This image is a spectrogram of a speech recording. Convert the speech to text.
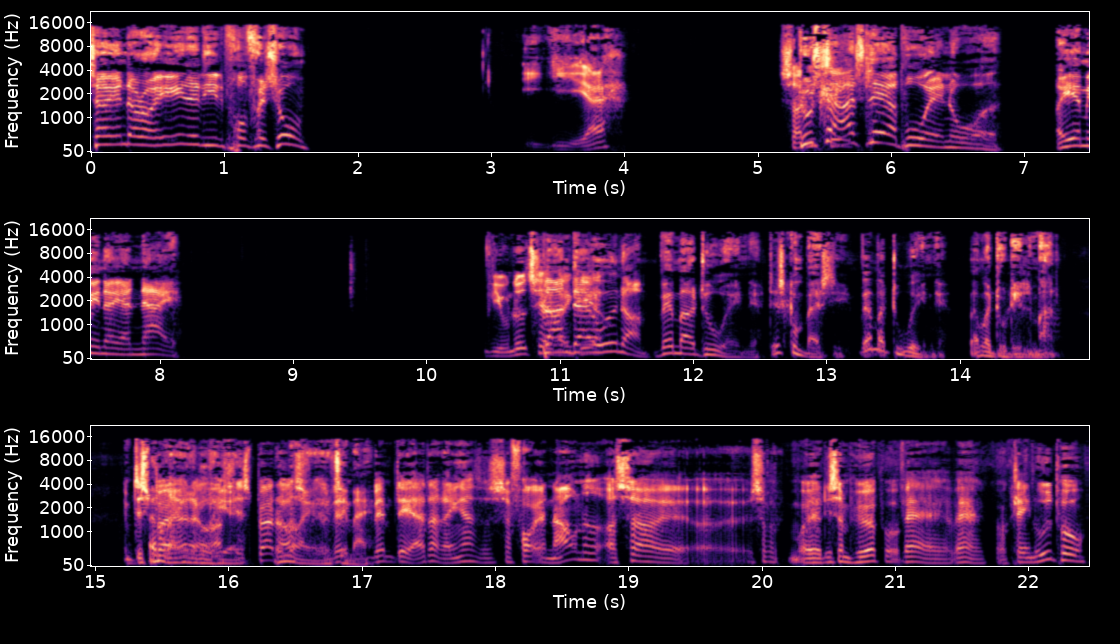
så ændrer du hele dit profession. Ja. Sådan Du skal set, også lære at bruge N-ordet. Og her mener jeg nej. Vi er jo nødt til at Bland dig reagere. udenom. Hvem er du egentlig? Det skal man bare sige. Hvem er du egentlig? Hvem er du, lille mand? Jamen, det spørger Hvem jeg dig du også. her? Jeg spørger dig Hvem også, hvem, mig? hvem det er, der ringer. Så, så får jeg navnet, og så, øh, så må jeg ligesom høre på, hvad, hvad går klagen ud på.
